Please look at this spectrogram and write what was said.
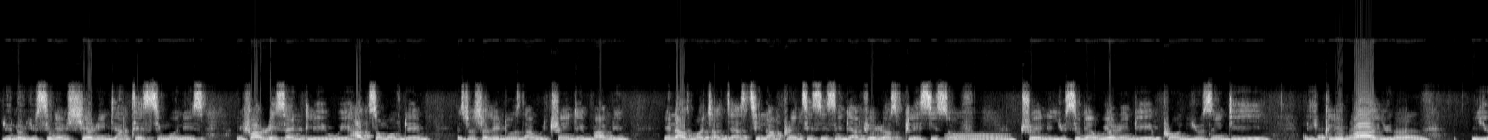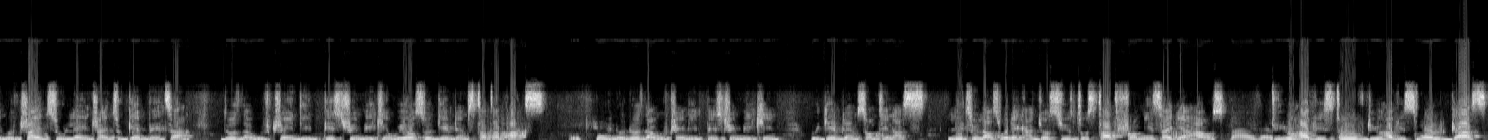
You know, you see them sharing their testimonies. In fact, recently we had some of them, especially those that we trained in barbing. In as much as they are still apprentices in their various places of Oh. training, you see them wearing the apron, using the the clipper, you know. You know, trying to learn, trying to get better. Those that we've trained in pastry making, we also gave them starter packs. Okay. You know, those that we've trained in pastry making, we gave them something as little as what they can just use to start from inside their house. Do you have a stove? Do you have a small gas?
